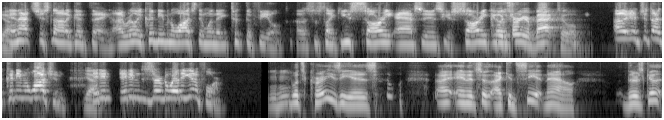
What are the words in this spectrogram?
Yeah. And that's just not a good thing. I really couldn't even watch them when they took the field. I was just like, you sorry asses, you sorry You would coach. turn your back to them. I it just I couldn't even watch them. Yeah. They didn't they didn't deserve to wear the uniform. hmm What's crazy is, I, and it's just I can see it now. There's gonna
